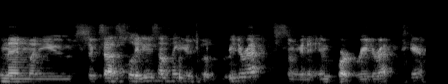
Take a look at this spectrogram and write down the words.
And then when you successfully do something, you're supposed to redirect. So I'm going to import redirect here.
